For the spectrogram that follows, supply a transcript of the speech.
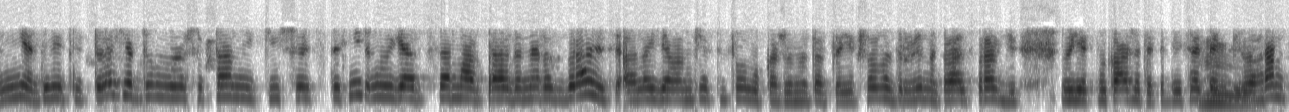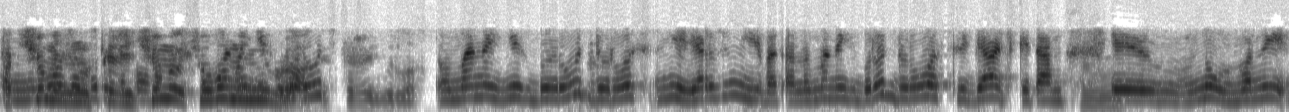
ні, дивіться, то я думаю, що там якісь щось технічне, ну я сама правда не розбираюсь, але я вам чесно слово кажу. Ну тобто, якщо у вас дружина брала справді, ну як ви кажете, 55 Ну, кілограм, так там не що мені, може ну бути скажіть, такого. чому, чого мене мені їх брати, беруть- скажіть, будь ласка. У мене їх беруть дорослі, ні, я розумію вас, але в мене їх беруть дорослі дядьки, там, Мгм. е, ну вони,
